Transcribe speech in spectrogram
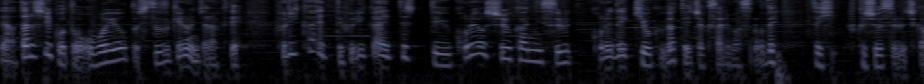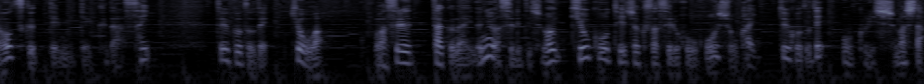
で新しいことを覚えようとし続けるんじゃなくて振り返って振り返ってっていうこれを習慣にするこれで記憶が定着されますので是非復習する時間を作ってみてください。ということで今日は忘れたくないのに忘れてしまう記憶を定着させる方法を紹介。ということでお送りしました。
